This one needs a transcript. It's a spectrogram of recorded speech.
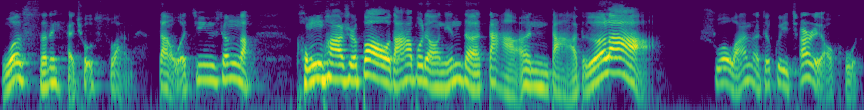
我死了也就算了呀，但我今生啊，恐怕是报答不了您的大恩大德了。”说完了，这贵谦也要哭了。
